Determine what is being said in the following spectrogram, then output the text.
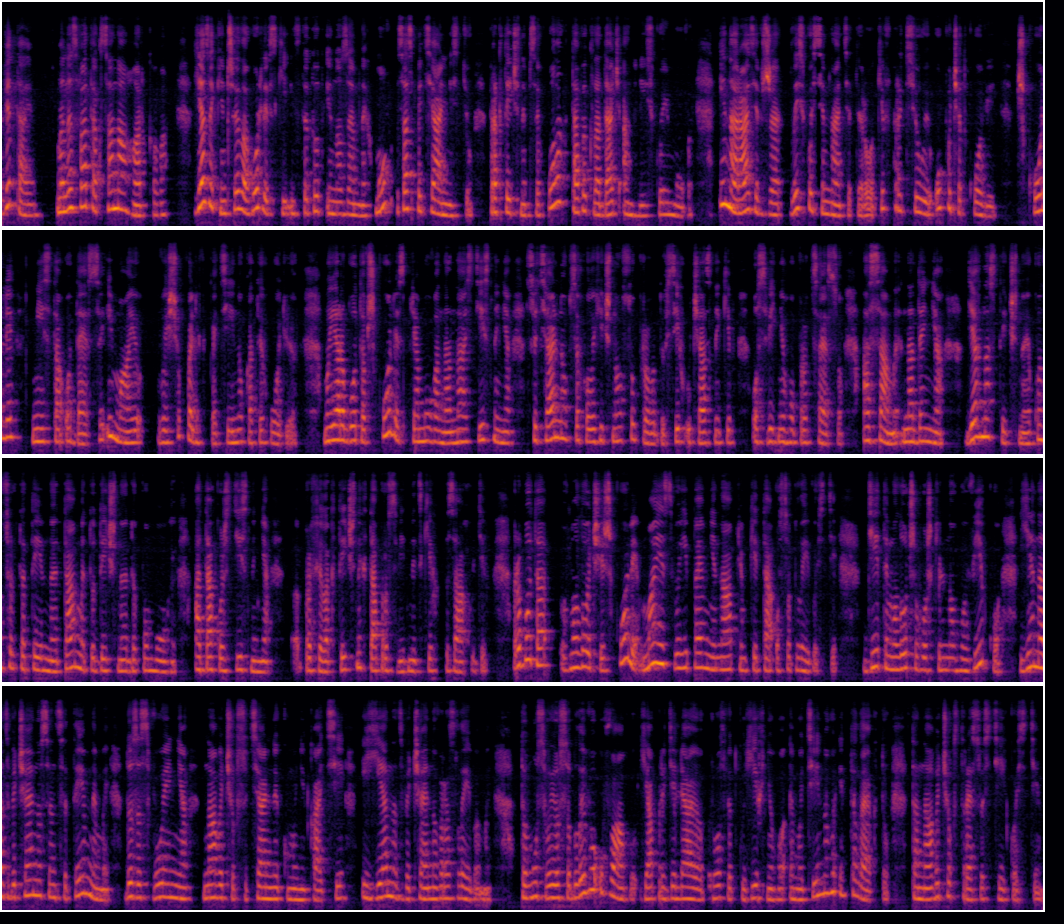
Вітаю! Мене звати Оксана Агаркова. Я закінчила Горлівський інститут іноземних мов за спеціальністю практичний психолог та викладач англійської мови. І наразі вже близько 17 років працюю у початковій школі міста Одеси і маю вищу кваліфікаційну категорію. Моя робота в школі спрямована на здійснення соціального психологічного супроводу всіх учасників освітнього процесу, а саме надання діагностичної, консультативної та методичної допомоги, а також здійснення профілактичних та просвітницьких заходів. Робота в молодшій школі має свої певні напрямки та особливості. Діти молодшого шкільного віку є надзвичайно сенситивними до засвоєння навичок соціальної комунікації і є надзвичайно вразливими. Тому свою особливу увагу я приділяю розвитку їхнього емоційного інтелекту та навичок стресостійкості.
